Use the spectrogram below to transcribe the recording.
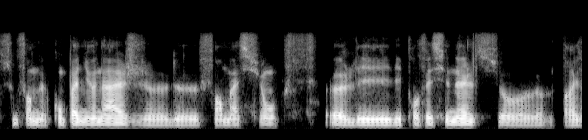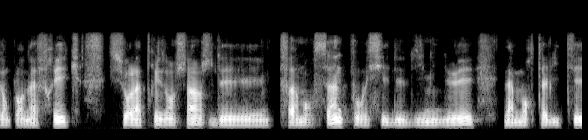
sous forme de compagnonnage, euh, de formation, euh, les, les, professionnels sur, par exemple en Afrique, sur la prise en charge des femmes enceintes pour essayer de diminuer la mortalité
